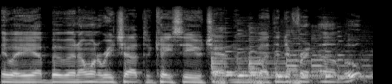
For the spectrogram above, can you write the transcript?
Anyway, yeah, but and I want to reach out to Casey, who chatting about the different. Um,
